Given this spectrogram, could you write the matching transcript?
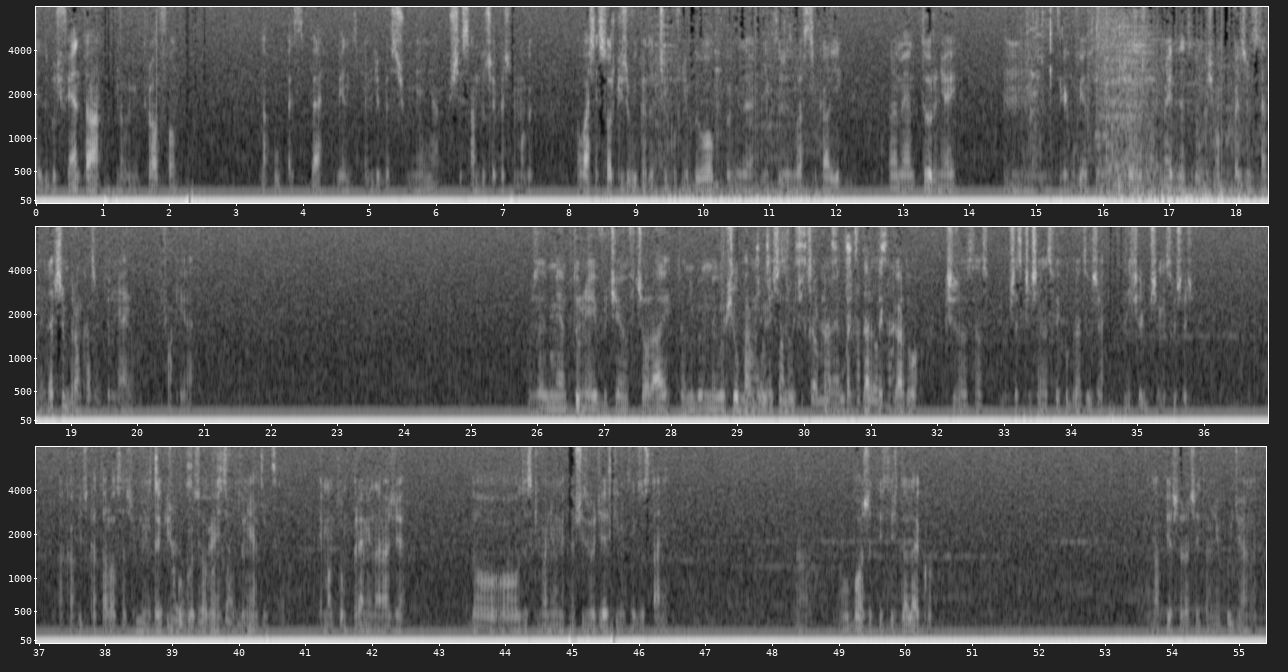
Niedługo święta, nowy mikrofon na USB, więc będzie bez szumienia. Już się sam doczekać nie mogę. No właśnie, sorki, że w weekend odcinków nie było, bo pewnie niektórzy z Was czekali, ale miałem turniej. Mm, tak jak mówiłem, turniej piłkę nożną. No jedyne co to mogę się Wam pochwalić, że zostałem najlepszym bramkarzem turnieju. Fuck yeah. Miałem turniej i wróciłem wczoraj, to niby jakbym się uparł, mógłbym jeszcze zrobić odcinek, ale miałem tak zdarte gardło, krzycząc na, przez krzyczenie swoich obrońców, że nie chcielibyście mnie słyszeć. A kapliczka Talosa, czyli pewnie cię jakieś błogosławieństwo, błogosławi, to nie. Ja mam tą premię na razie do zyskiwania umiejętności złodziejskich, więc niech zostanie. No. O Boże, ty jesteś daleko. Na pieszo raczej tam nie pójdziemy.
